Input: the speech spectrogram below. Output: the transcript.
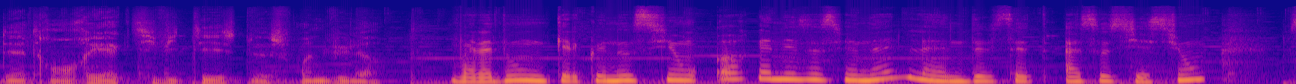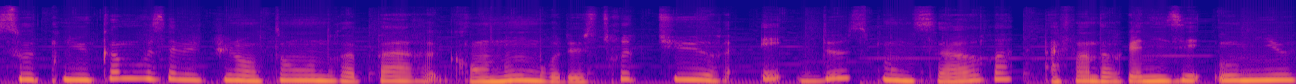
d'être en réactivité de ce point de vue-là. Voilà donc quelques notions organisationnelles de cette association soutenu comme vous avez pu l'entendre par grand nombre de structures et de sponsors, afin d'organiser au mieux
